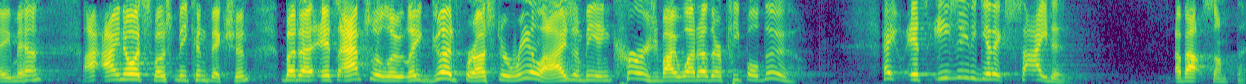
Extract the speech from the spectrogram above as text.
Amen. I, I know it's supposed to be conviction, but uh, it's absolutely good for us to realize and be encouraged by what other people do. Hey, it's easy to get excited about something,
